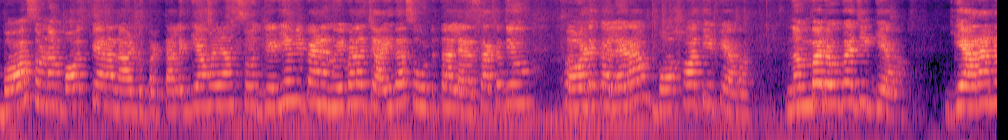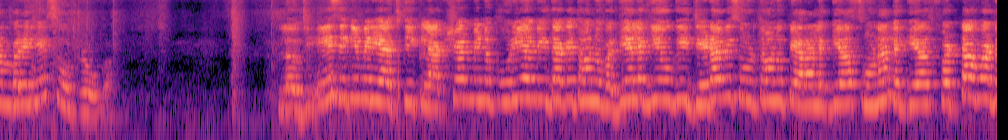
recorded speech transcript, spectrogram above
ਬਹੁਤ ਸੋਹਣਾ, ਬਹੁਤ ਪਿਆਰਾ ਨਾਲ ਦੁਪੱਟਾ ਲੱਗਿਆ ਹੋਇਆ। ਸੋ ਜਿਹੜੀਆਂ ਵੀ ਭੈਣਾਂ ਨੂੰ ਇਹ ਵਾਲਾ ਚਾਹੀਦਾ, ਸੂਟ ਤਾਂ ਲੈ ਸਕਦੇ ਹੋ। ਥਰਡ ਕਲਰ ਆ, ਬਹੁਤ ਹੀ ਪਿਆਰਾ। ਨੰਬਰ ਹੋਊਗਾ ਜੀ 11 11 ਨੰਬਰ ਇਹ ਸੂਟ ਰਹੂਗਾ। ਲਓ ਜੀ, ਇਹ ਸੀ ਮੇਰੀ ਅੱਜ ਦੀ ਕਲੈਕਸ਼ਨ ਮੈਨੂੰ ਪੂਰੀ ਉਮੀਦ ਆ ਕਿ ਤੁਹਾਨੂੰ ਵਧੀਆ ਲੱਗੀ ਹੋਊਗੀ। ਜਿਹੜਾ ਵੀ ਸੂਟ ਤੁਹਾਨੂੰ ਪਿਆਰਾ ਲੱਗਿਆ, ਸੋਹਣਾ ਲੱਗਿਆ, ਫਟਾਫਟ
